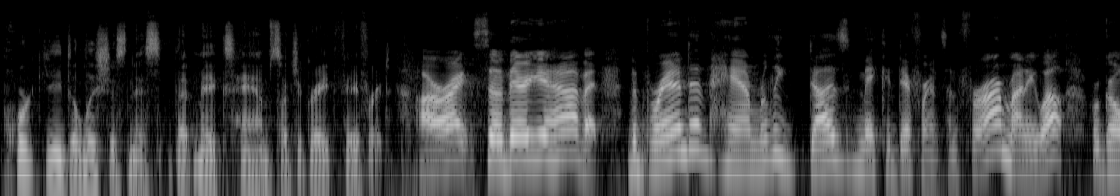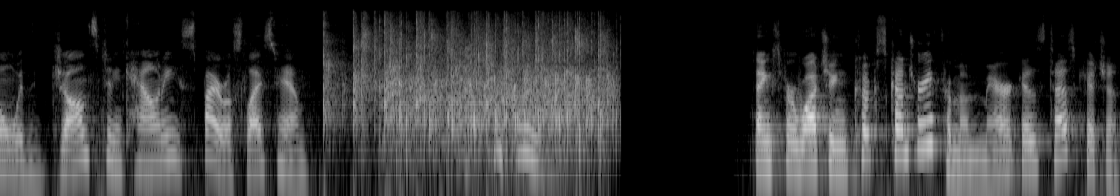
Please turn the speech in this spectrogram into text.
porky deliciousness that makes ham such a great favorite. All right, so there you have it. The brand of ham really does make a difference. And for our money, well, we're going with Johnston County Spiral Sliced Ham. Thanks for watching Cook's Country from America's Test Kitchen.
